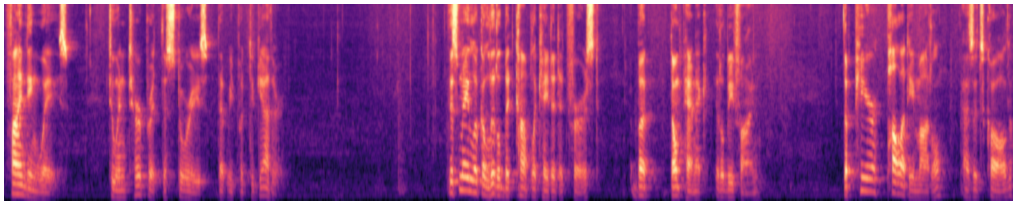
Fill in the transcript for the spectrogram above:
finding ways to interpret the stories that we put together. This may look a little bit complicated at first, but don't panic, it'll be fine. The Peer Polity model, as it's called,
